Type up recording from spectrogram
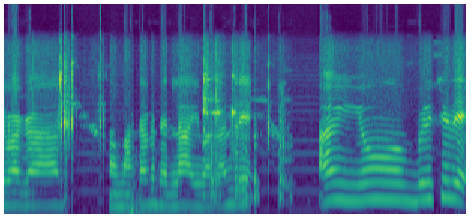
ಇವಾಗ ಆ, ಮಾತಾಡೋದೆಲ್ಲ ಇವಾಗ ಅಂದ್ರೆ ಅಯ್ಯೋ ಬಿಡಿಸಿದೆ.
